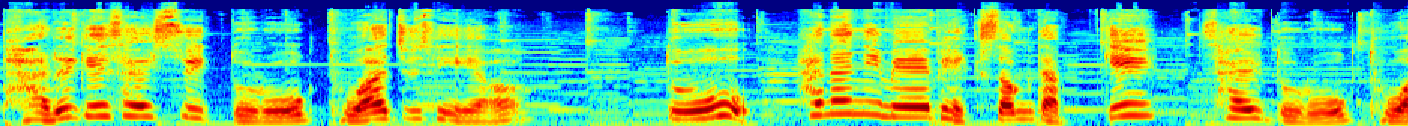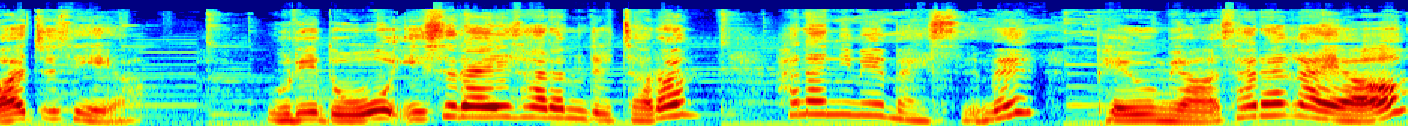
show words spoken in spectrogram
바르게 살 수 있도록 도와주세요. 또 하나님의 백성답게 살도록 도와주세요. 우리도 이스라엘 사람들처럼 하나님의 말씀을 배우며 살아가요.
